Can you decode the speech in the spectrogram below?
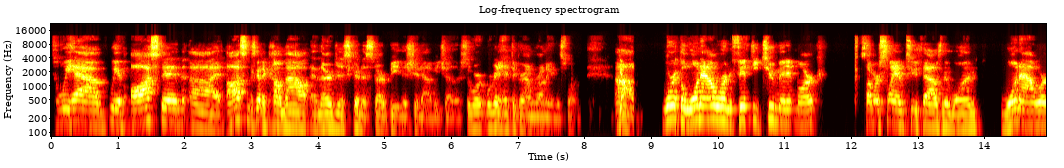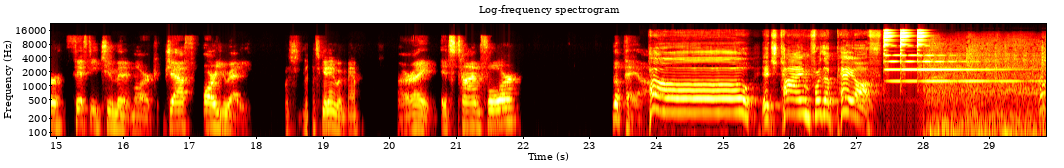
So we have we have Austin. Uh, Austin's going to come out and they're just going to start beating the shit out of each other. So we're we're going to hit the ground running in this one. Yep. Um, we're at the one hour and fifty two minute mark. SummerSlam 2001, one hour 52 minute mark. Jeff, are you ready? Let's let's get into it, man. All right, it's time for the payoff. Ho! It's time for the payoff. From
